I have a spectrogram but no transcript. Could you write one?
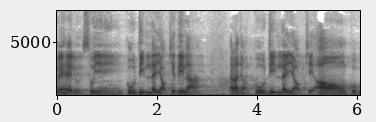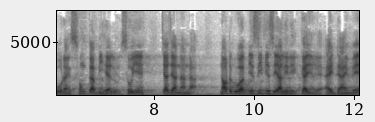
မယ်ဟဲ့လို့ဆိုရင်ကိုဒီလက်ရောက်ဖြစ်သေးလားအဲ့ဒါကြောင့်ကိုဒီလက်ရောက်ဖြစ်အောင်ကိုကိုတိုင်းဆုံးကပ်ပြီးဟဲ့လို့ဆိုရင်ကြာကြာနာနာ နောက်တစ်ခုကပစ္စည်းပစ္စည်းလေးတွေကတ်ရင်လေအဲ့တိုင်းပဲ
